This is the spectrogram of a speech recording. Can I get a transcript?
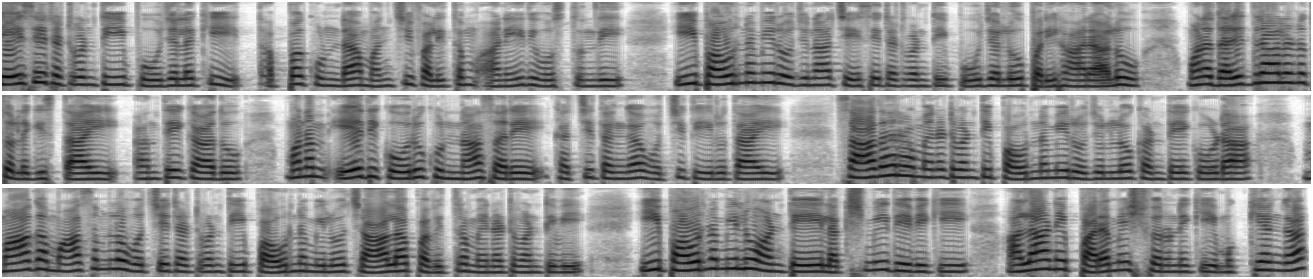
చేసేటటువంటి పూజలకి తప్పకుండా మంచి ఫలితం అనేది వస్తుంది. ఈ పౌర్ణమి రోజున చేసేటటువంటి పూజలు పరిహారాలు మన దరిద్రాలను తొలగిస్తాయి. అంతేకాదు మనం ఏది కోరుకున్నా సరే ఖచ్చితంగా వచ్చి తీరుతాయి. సాధారణమైనటువంటి పౌర్ణమి రోజుల్లో కంటే కూడా మాఘ మాసంలో వచ్చేటటువంటి పౌర్ణమిలు చాలా పవిత్రమైనటువంటివి. ఈ పౌర్ణమిలు అంటే లక్ష్మీదేవికి అలానే పరమేశ్వరునికి ముఖ్యంగా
